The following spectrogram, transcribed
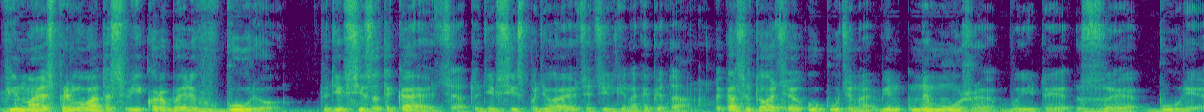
він має спрямувати свій корабель в бурю. Тоді всі затикаються, тоді всі сподіваються тільки на капітана. Така ситуація у Путіна. Він не може вийти з бурі.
